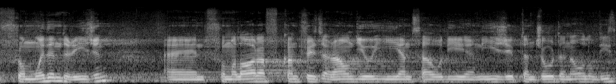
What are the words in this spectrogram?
from within the region and from a lot of countries around UAE and Saudi and Egypt and Jordan, all of these,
